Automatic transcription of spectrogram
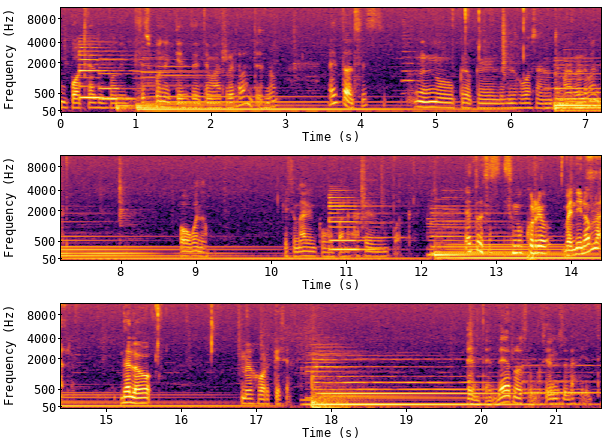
un podcast se supone que es de temas relevantes, ¿no? Entonces, no creo que los juegos sean un tema relevante. O bueno, que se me hagan como para hacer un podcast. Entonces se me ocurrió venir a hablar de lo mejor que sea. Entender las emociones de la gente.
